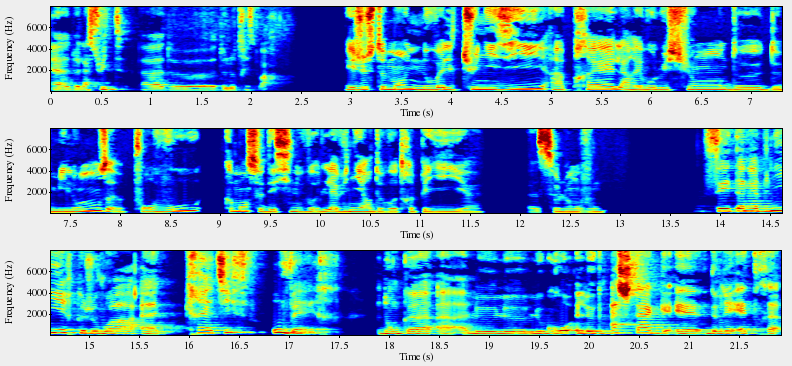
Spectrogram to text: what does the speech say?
de la suite de, de notre histoire et justement une nouvelle Tunisie après la révolution de 2011. Pour vous, comment se dessine l'avenir de votre pays euh, selon vous? C'est un avenir que je vois euh, créatif, ouvert. Donc euh, le, gros le hashtag devrait être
